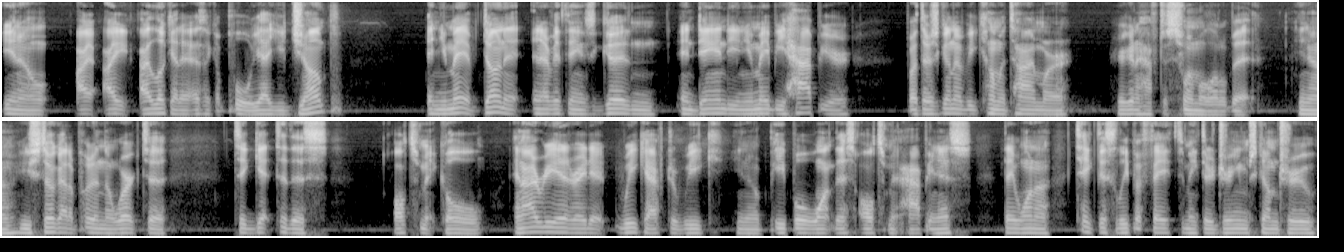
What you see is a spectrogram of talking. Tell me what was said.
you know, I, I I look at it as like a pool. Yeah, you jump and you may have done it and everything's good and, and dandy and you may be happier, but there's gonna become a time where you're gonna have to swim a little bit. You know, you still gotta put in the work to to get to this ultimate goal. And I reiterate it week after week. You know, people want this ultimate happiness. They want to take this leap of faith to make their dreams come true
